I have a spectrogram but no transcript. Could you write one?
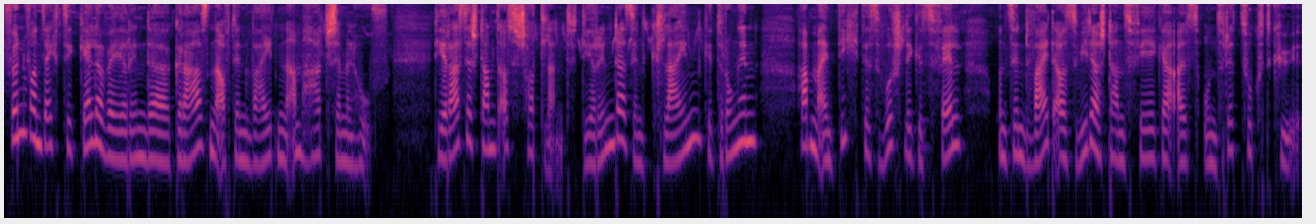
65 Galloway-Rinder grasen auf den Weiden am Hartschimmelhof. Die Rasse stammt aus Schottland. Die Rinder sind klein, gedrungen, haben ein dichtes, wuscheliges Fell und sind weitaus widerstandsfähiger als unsere Zuchtkühe.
